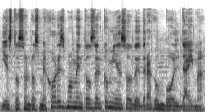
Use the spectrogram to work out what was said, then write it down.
y estos son los mejores momentos del comienzo de Dragon Ball Daima.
